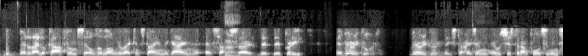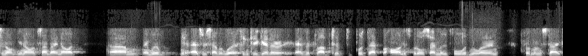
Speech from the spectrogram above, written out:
The better they look after themselves, the longer they can stay in the game as such. Right. So they're, they're pretty, they're very good, very good these days. And it was just an unfortunate incident, you know, on Sunday night. Um, and we're, you know, as we say, we're working together as a club to, to put that behind us, but also move forward and learn from the mistakes.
